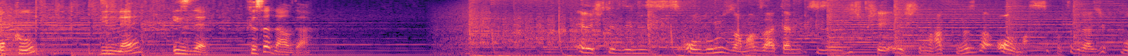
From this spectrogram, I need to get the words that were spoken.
Oku, dinle, izle. Kısa Dalga. Eleştirdiğiniz olduğunuz zaman zaten sizin hiçbir şey eleştirme hakkınız da olmaz. Sıkıntı birazcık bu.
